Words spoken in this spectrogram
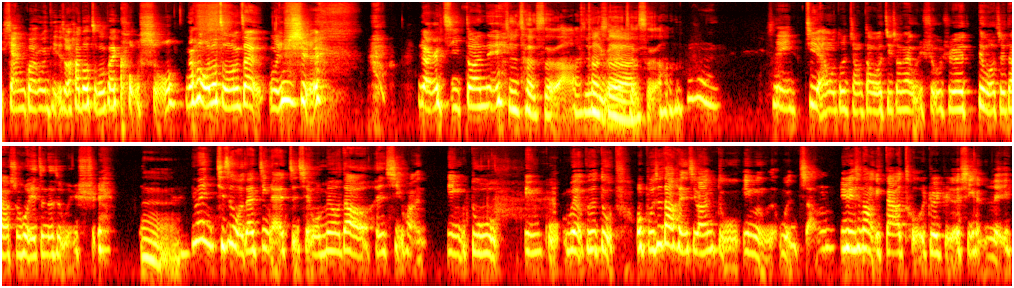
相关问题的时候，他都着重在口说，然后我都着重在文学，两个极端呢。就是特色啊，就是你们特色啊的特色啊。所以既然我都讲到我集中在文学，我觉得对我最大的收获也真的是文学。嗯因为其实我在进来之前，我没有到很喜欢英读英国，没有不是读，我不是到很喜欢读英文的文章，因为是那种一大坨，我就会觉得心很累。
